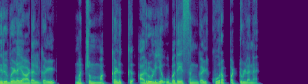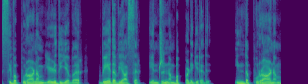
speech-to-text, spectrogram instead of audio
திருவிளையாடல்கள் மற்றும் மக்களுக்கு அருளிய உபதேசங்கள் கூறப்பட்டுள்ளன. சிவபுராணம் எழுதியவர் வேதவியாசர் என்று நம்பப்படுகிறது. இந்த புராணம்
